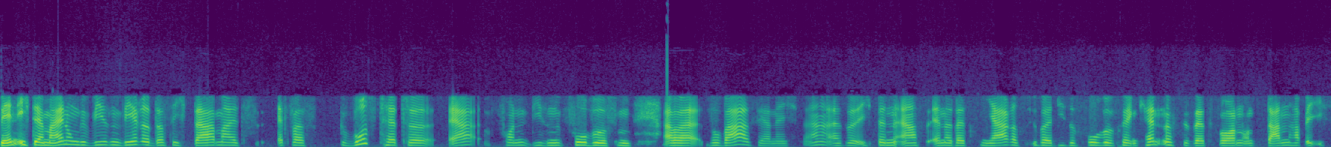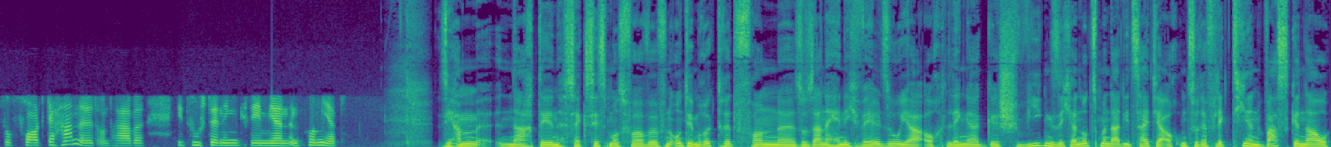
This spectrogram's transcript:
Wenn ich der Meinung gewesen wäre, dass ich damals etwas gewusst hätte, ja, von diesen Vorwürfen. Aber so war es ja nicht. Ja. Also ich bin erst Ende letzten Jahres über diese Vorwürfe in Kenntnis gesetzt worden und dann habe ich sofort gehandelt und habe die zuständigen Gremien informiert. Sie haben nach den Sexismusvorwürfen und dem Rücktritt von äh, Susanne Hennig-Welsow ja auch länger geschwiegen. Sicher nutzt man da die Zeit ja auch, um zu reflektieren, was genau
